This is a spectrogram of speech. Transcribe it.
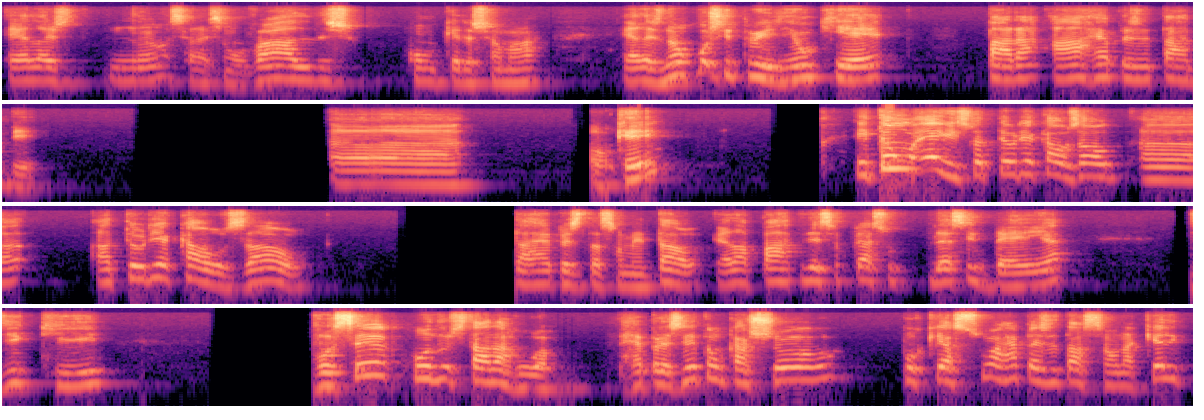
elas não, se elas são válidas, como queira chamar, elas não constituiriam que é para A representar B. Uh, ok? Então é isso. A teoria causal, uh, a teoria causal da representação mental, ela parte desse, dessa ideia de que você, quando está na rua, representa um cachorro porque a sua representação naquele,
